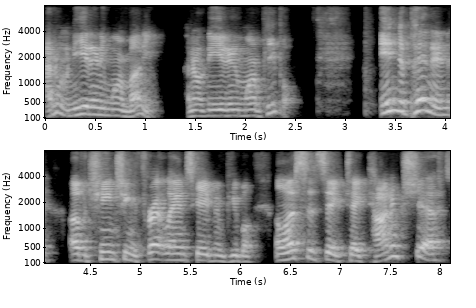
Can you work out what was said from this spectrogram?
I don't need any more money. I don't need any more people. Independent of changing threat landscape and people, unless it's a tectonic shift,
